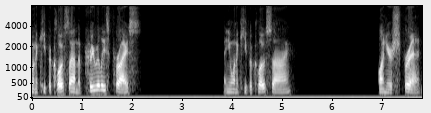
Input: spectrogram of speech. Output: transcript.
want to keep a close eye on the pre-release price, and you want to keep a close eye on your spread.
